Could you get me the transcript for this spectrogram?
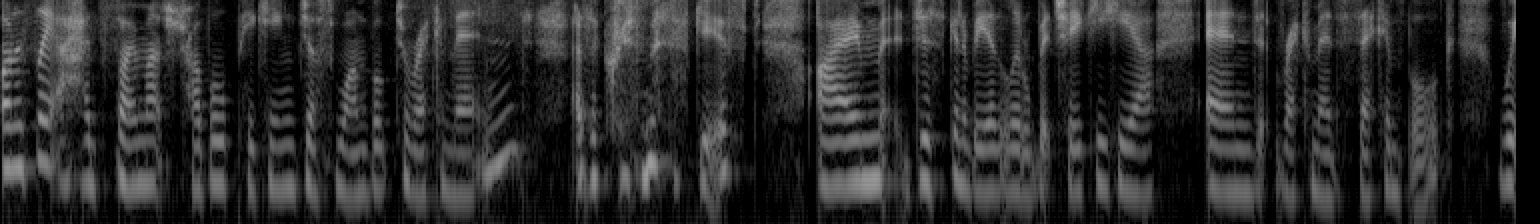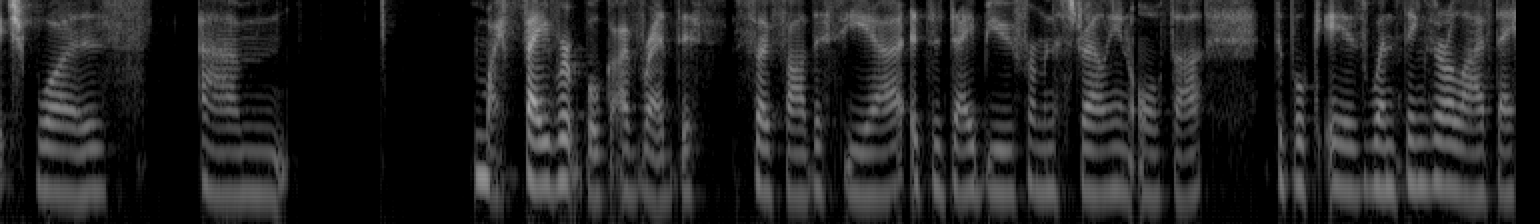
honestly, I had so much trouble picking just one book to recommend as a Christmas gift. I'm just going to be a little bit cheeky here and recommend a second book, which was um, my favorite book I've read this so far this year. It's a debut from an Australian author. The book is When Things Are Alive They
